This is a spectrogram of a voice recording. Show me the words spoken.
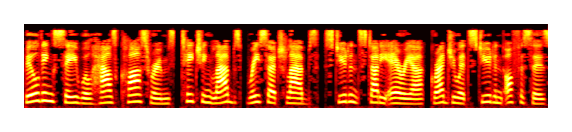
Building C will house classrooms, teaching labs, research labs, student study area, graduate student offices,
